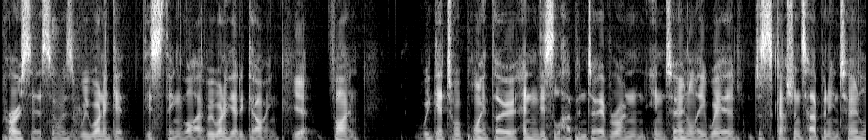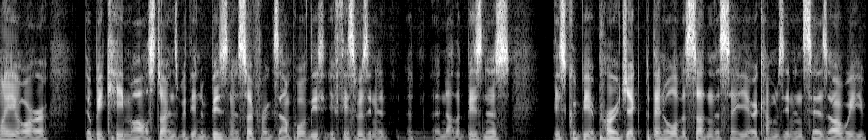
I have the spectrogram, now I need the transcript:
process, it was we want to get this thing live, we want to get it going. Yeah. fine. We get to a point though, and this will happen to everyone internally, where discussions happen internally, or there'll be key milestones within a business. So, for example, this, if this was in a, a, another business, this could be a project, but then all of a sudden the CEO comes in and says, "Oh, we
